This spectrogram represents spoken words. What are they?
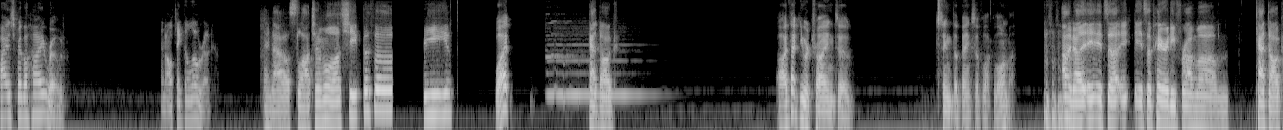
Highs for the high road. And I'll take the low road. And I'll slaughter more sheep before you. What? CatDog. Oh, I thought you were trying to sing the banks of Loch Lomond. Oh no, it, it's a it, it's a parody from um, CatDog.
